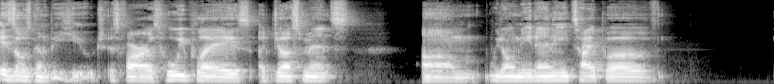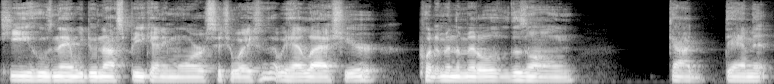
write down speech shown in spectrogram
Izzo's going to be huge as far as who he plays, adjustments. Um, we don't need any type of he whose name we do not speak anymore situations that we had last year. Put him in the middle of the zone. God damn it.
